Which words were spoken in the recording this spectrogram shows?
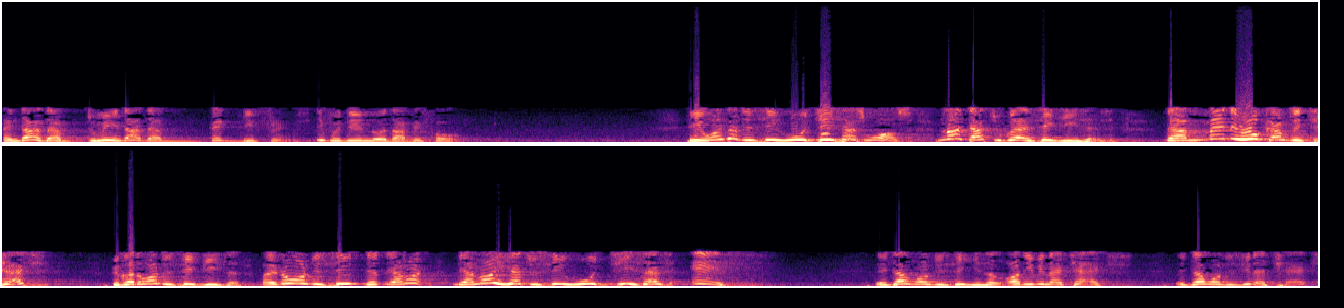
And that's a, to me, that's a big difference. If we didn't know that before. He wanted to see who Jesus was, not just to go and see Jesus. There are many who come to church because they want to see Jesus, but they don't want to see. They, are not. They are not here to see who Jesus is. They just want to see Jesus, or even a church. They just want to see the church,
